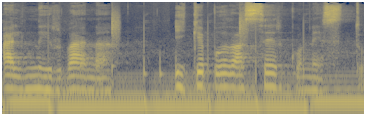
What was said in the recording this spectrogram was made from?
al nirvana. ¿Y qué puedo hacer con esto?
